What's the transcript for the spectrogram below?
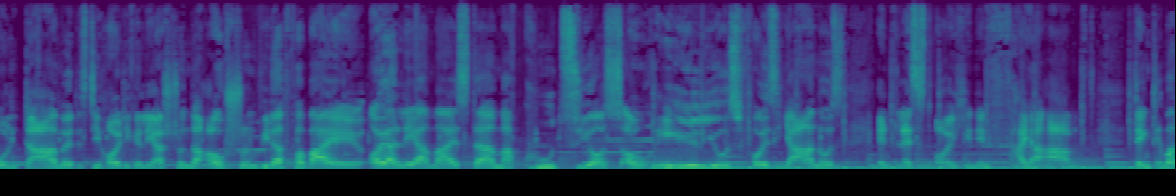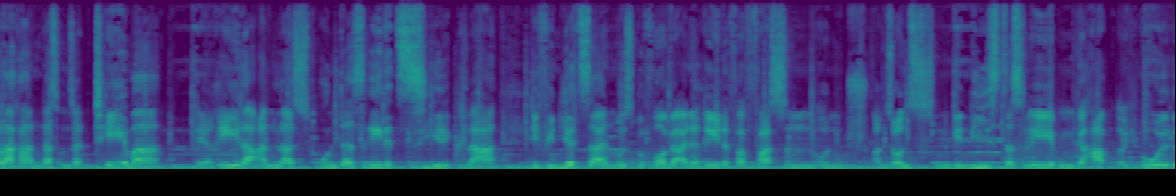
Und damit ist die heutige Lehrstunde auch schon wieder vorbei. Euer Lehrmeister Marcutius Aurelius Feusianus entlässt euch in den Feierabend. Denkt immer daran, dass unser Thema, der Redeanlass und das Redeziel klar definiert sein muss, bevor wir eine Rede verfassen. Und ansonsten genießt das Leben, gehabt euch wohl,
